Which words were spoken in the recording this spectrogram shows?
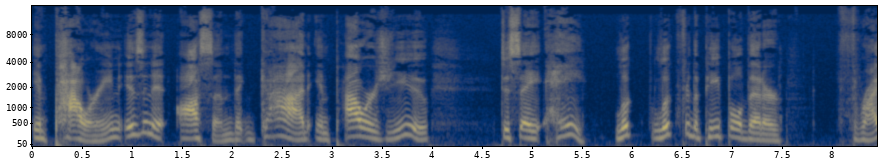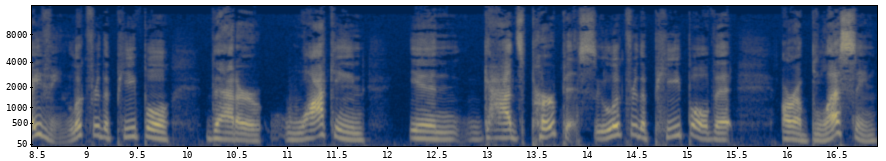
empowering? Isn't it awesome that God empowers you to say, "Hey, look look for the people that are thriving. Look for the people that are walking in God's purpose. Look for the people that are a blessing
